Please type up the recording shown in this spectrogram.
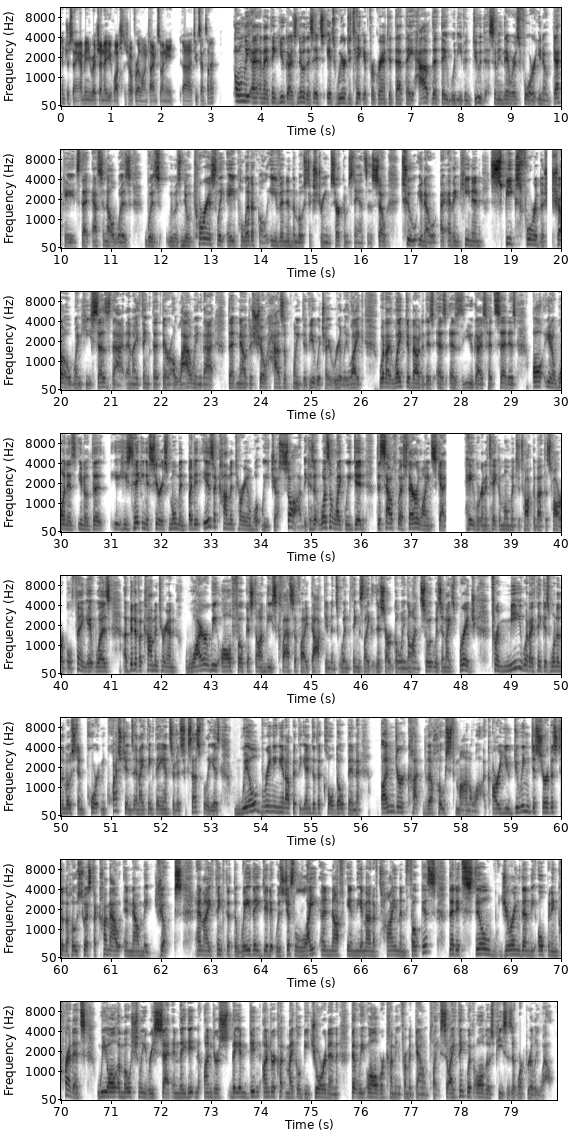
Interesting. I mean, Rich, I know you've watched the show for a long time, so any uh, two cents on it? Only and i think you guys know this it's it's weird to take it for granted that they have that they would even do this. I mean there was for you know decades that snl was was was notoriously apolitical even in the most extreme circumstances. So to you know i, I think kenan speaks for the show when he says that and i think that they're allowing that that now the show has a point of view which i really like. What i liked about it is as as you guys had said is all you know one is you know the he's taking a serious moment but it is a commentary on what we just saw because it wasn't like we did the Southwest Airlines sketch hey, we're going to take a moment to talk about this horrible thing. It was a bit of a commentary on why are we all focused on these classified documents when things like this are going on. So it was a nice bridge. For me, what I think is one of the most important questions, and I think they answered it successfully, is will bringing it up at the end of the cold open undercut the host monologue? Are you doing disservice to the host who has to come out and now make jokes? And I think that the way they did it was just light enough in the amount of time and focus that it's still during then the opening credits we all emotionally reset and they didn't under they didn't undercut Michael B. Jordan that we all were coming from a down place. So I think with all those pieces it worked really well.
